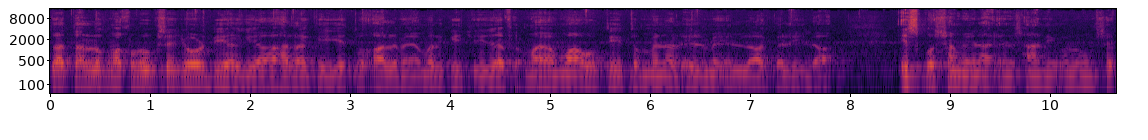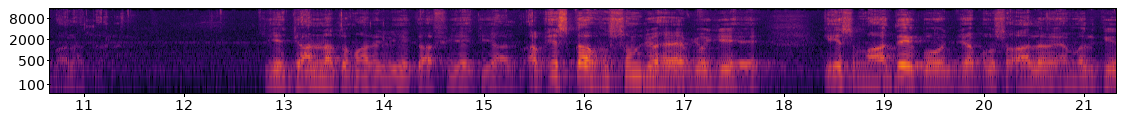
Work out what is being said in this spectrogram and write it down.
کا تعلق مخلوق سے جوڑ دیا گیا، حالانکہ یہ تو عالم امر کی چیز ہے۔ فرمایا معاوتی تم من العلم اللہ کلیلہ اس کو سمجھنا انسانی علوم سے بالا تر۔ یہ جاننا تمہارے لیے کافی ہے کہ عالم۔ اب اس کا حسن جو ہے، جو یہ ہے کہ اس مادے کو جب اس عالم امر کی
